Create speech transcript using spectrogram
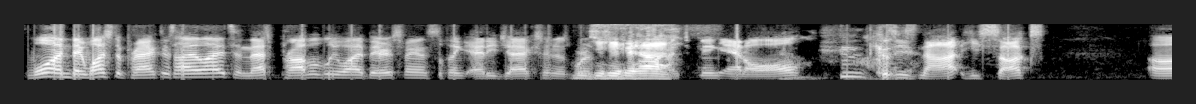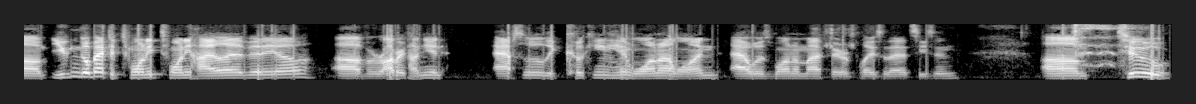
one, they watched the practice highlights, and that's probably why Bears fans still think Eddie Jackson is worth Yeah. mentioning at all because he's not. He sucks. Um, you can go back to 2020 highlight video of Robert Tonyan absolutely cooking him one on one. That was one of my favorite plays of that season. Um, two, do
